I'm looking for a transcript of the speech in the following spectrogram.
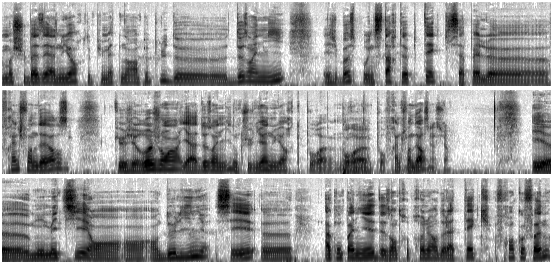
moi je suis basé à New York depuis maintenant un peu plus de deux ans et demi et je bosse pour une startup tech qui s'appelle French Founders que j'ai rejoint il y a deux ans et demi. Donc, je suis venu à New York pour, euh, Pour, euh, pour French Founders. Bien sûr. Et euh, mon métier en, en- en deux lignes, c'est accompagner des entrepreneurs de la tech francophone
